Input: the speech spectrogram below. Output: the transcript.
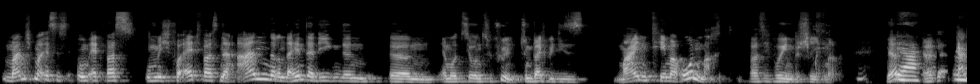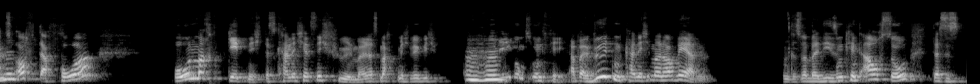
Manchmal ist es um etwas, um mich vor etwas einer anderen dahinterliegenden ähm, Emotion zu fühlen. Zum Beispiel dieses mein Thema Ohnmacht, was ich vorhin beschrieben habe. Ja? ja. Ganz mhm. oft davor, Ohnmacht geht nicht, das kann ich jetzt nicht fühlen, weil das macht mich wirklich mhm. bewegungsunfähig. Aber wütend kann ich immer noch werden. Und das war bei diesem Kind auch so, dass es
